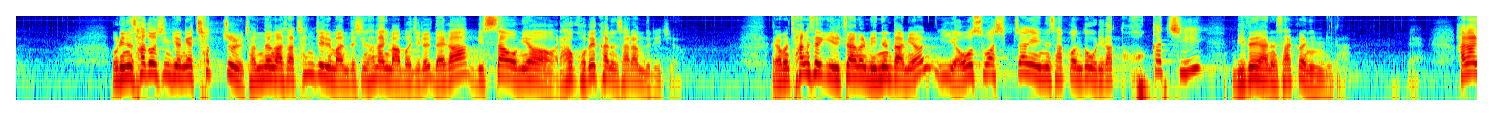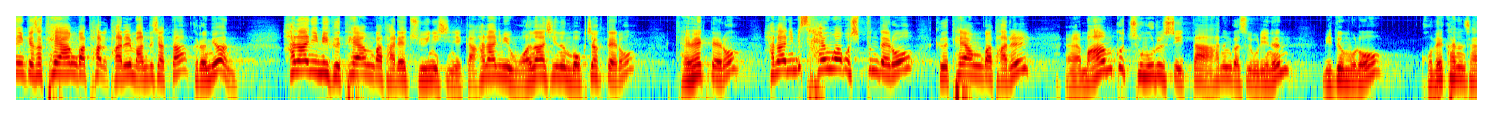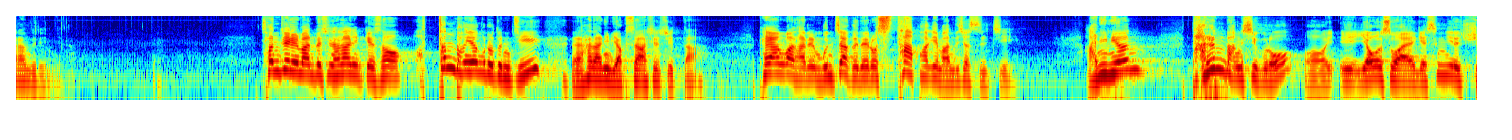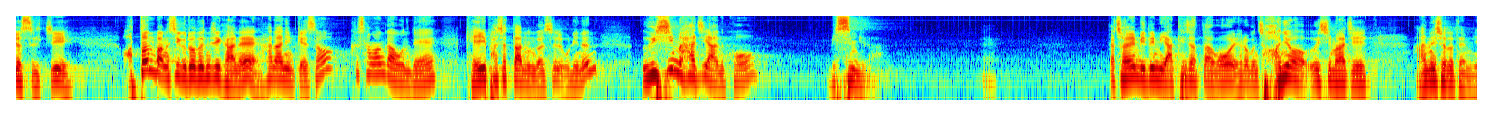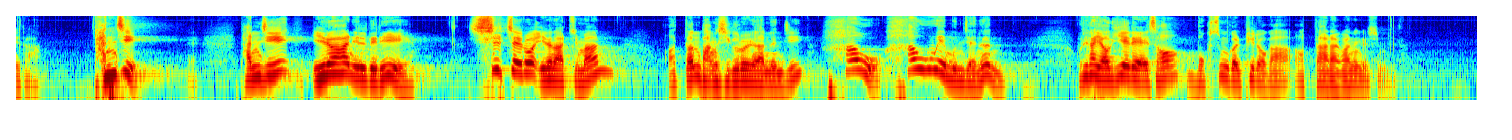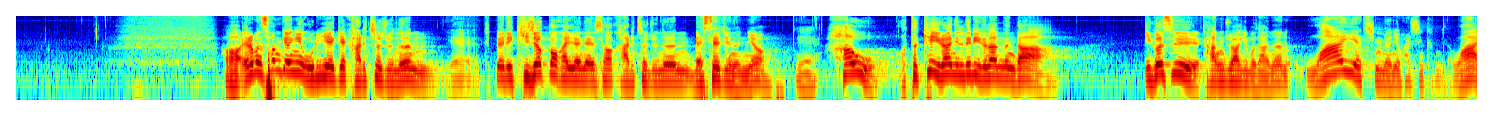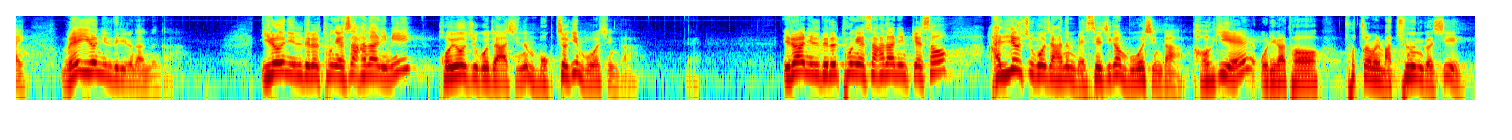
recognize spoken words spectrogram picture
우리는 사도신경의 첫 줄 전능하사 천지를 만드신 하나님 아버지를 내가 믿사오며라고 고백하는 사람들이죠. 여러분 창세기 1장을 믿는다면 이 여호수아 10장에 있는 사건도 우리가 똑같이 믿어야 하는 사건입니다. 네. 하나님께서 태양과 달을 만드셨다? 그러면 하나님이 그 태양과 달의 주인이시니까 하나님이 원하시는 목적대로 계획대로 하나님이 사용하고 싶은 대로 그 태양과 달을 마음껏 주무를 수 있다 하는 것을 우리는 믿음으로 고백하는 사람들입니다. 네. 천지를 만드신 하나님께서 어떤 방향으로든지 하나님 역사하실 수 있다. 태양과 달을 문자 그대로 스탑하게 만드셨을지 아니면 다른 방식으로 어, 여호수아에게 승리를 주셨을지 어떤 방식으로든지 간에 하나님께서 그 상황 가운데 개입하셨다는 것을 우리는 의심하지 않고 믿습니다. 네. 그러니까 저의 믿음이 약해졌다고 여러분 전혀 의심하지 않으셔도 됩니다. 단지 네, 단지 이러한 일들이 실제로 일어났지만 어떤 방식으로 일어났는지 하우, 하우의 문제는 우리가 여기에 대해서 목숨 걸 필요가 없다라고 하는 것입니다. 어, 여러분 성경이 우리에게 가르쳐주는 예, 특별히 기적과 관련해서 가르쳐주는 메시지는요. 예, how 어떻게 이러한 일들이 일어났는가 이것을 강조하기보다는 why의 측면이 훨씬 큽니다. why 왜 이런 일들이 일어났는가? 이런 일들을 통해서 하나님이 보여주고자 하시는 목적이 무엇인가? 이러한 일들을 통해서 하나님께서 알려주고자 하는 메시지가 무엇인가 거기에 우리가 더 초점을 맞추는 것이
